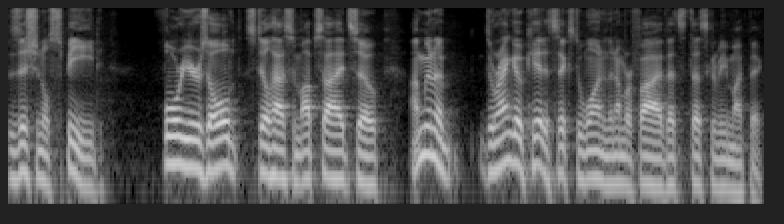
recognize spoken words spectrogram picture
positional speed. Four years old, still has some upside. So, I'm gonna Durango Kid at six to one, and the number five. That's that's gonna be my pick.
